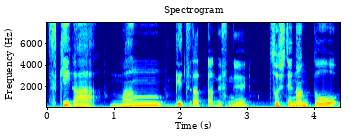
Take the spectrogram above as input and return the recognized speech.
月が満月だったんですね。そしてなんと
